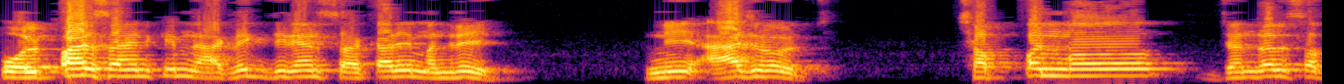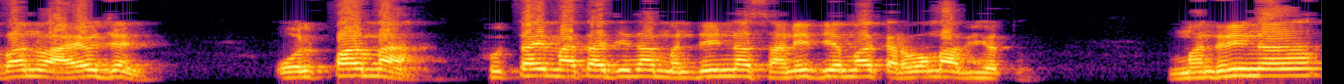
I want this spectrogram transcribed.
ઓલપાડ સાયન કિમ નાગરિક ધિરાણ સહકારી મંડળીની આજ રોજ છપ્પનમો જનરલ સભાનું આયોજન ઓલપાડમાં ખુતાઈ માતાજીના મંદિરના સાનિધ્યમાં કરવામાં આવ્યું હતું. મંદિરના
